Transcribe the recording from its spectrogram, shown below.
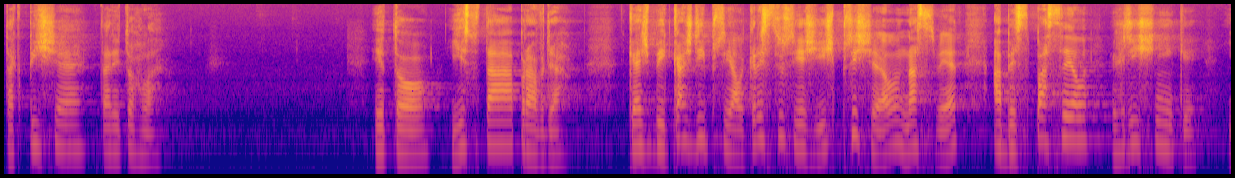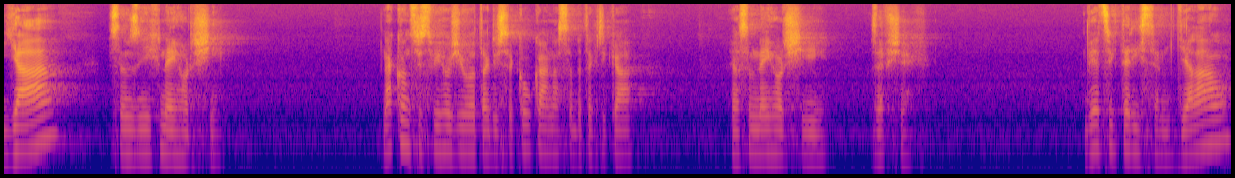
tak píše tady tohle. Je to jistá pravda. Kež by každý přijal. Kristus Ježíš přišel na svět, aby spasil hříšníky. Já jsem z nich nejhorší. Na konci svého života, když se kouká na sebe, tak říká, já jsem nejhorší ze všech. Věci, které jsem dělal,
